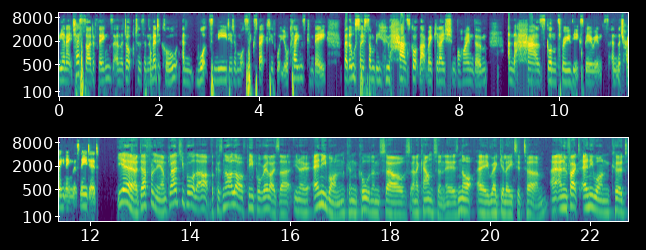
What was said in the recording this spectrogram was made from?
the NHS side of things and the doctors and the medical and what's needed and what's expected, what your claims can be, but also somebody who has got that regulation behind them and that has gone through the experience and the training that's needed. Yeah, definitely. I'm glad you brought that up because not a lot of people realize that, you know, anyone can call themselves an accountant. It is not a regulated term. And in fact, anyone could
